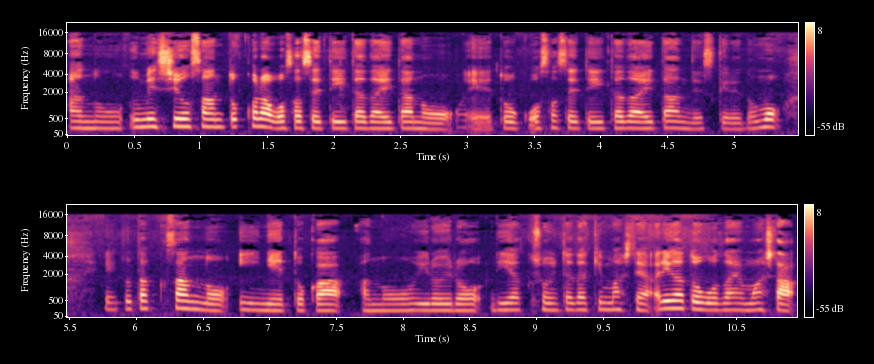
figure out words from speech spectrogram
あの梅塩さんとコラボさせていただいたのを、えー投稿させていただいたんですけれども、えー、とたくさんの「いいね」とかあのいろいろリアクションいただきましてありがとうございました。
